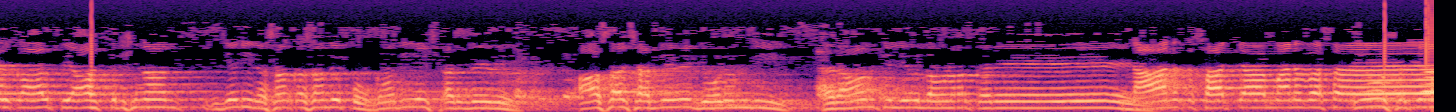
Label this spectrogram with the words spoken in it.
ਪ੍ਰਕਾਰ ਪਿਆਸ ਤ੍ਰਿਸ਼ਨਾ ਜਿਹੜੀ ਰਸਾਂ ਕਸਾਂ ਦੇ ਭੋਗਾਂ ਦੀ ਇਹ ਛੱਡ ਦੇਵੇ। ਆਸਾ ਛੱਡ ਦੇਵੇ ਜੋੜਨ ਦੀ ਆਰਾਮ ਚ ਲਿਵ ਲਾਉਣਾ ਕਰੇ। ਨਾਨਕ ਸਾਚਾ ਮਨ ਵਸੈ। ਸੱਚਾ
